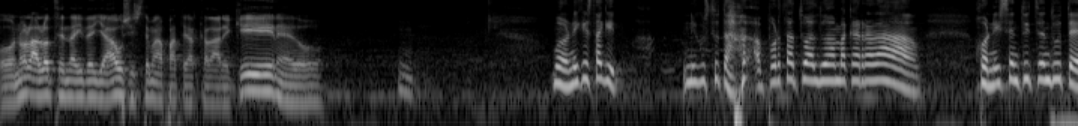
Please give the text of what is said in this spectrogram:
O nola lotzen da ideia hau sistema patriarkalarekin, edo... Bueno, nik ez dakit, nik uste aportatu aldudan bakarra da, jo, nik sentitzen dute,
